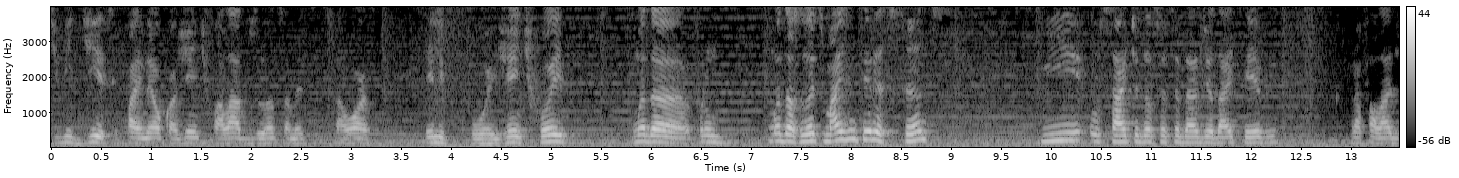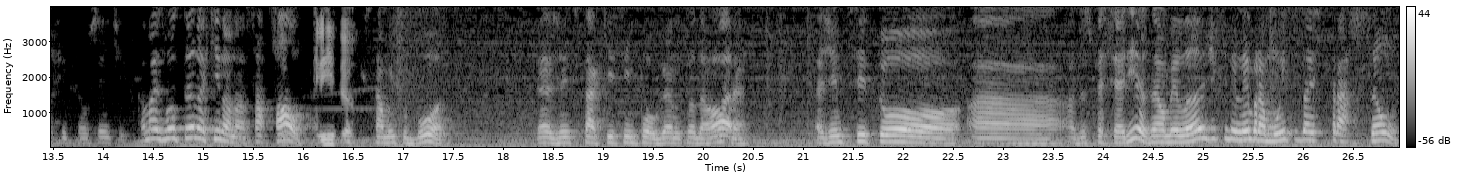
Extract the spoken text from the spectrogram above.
dividir esse painel com a gente, falar dos lançamentos de Star Wars? Ele foi, gente, foi uma, da, foram uma das noites mais interessantes que o site da Sociedade Jedi teve para falar de ficção científica. Mas voltando aqui na nossa pauta, Incrível. que está muito boa, né, a gente está aqui se empolgando toda hora. A gente citou a, as especiarias, né, o melange, que me lembra muito da extração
